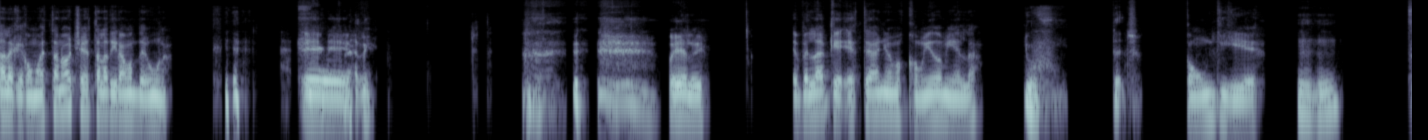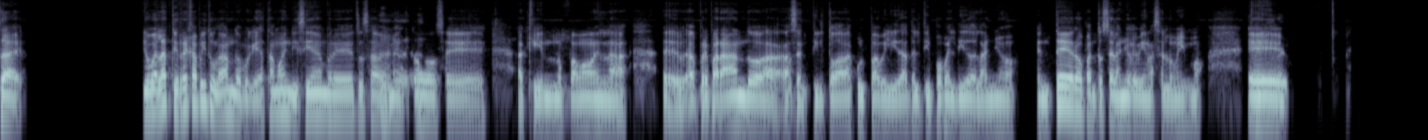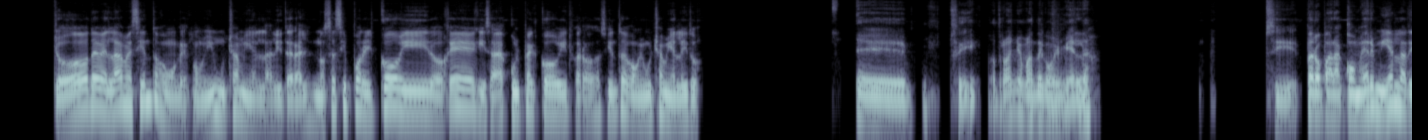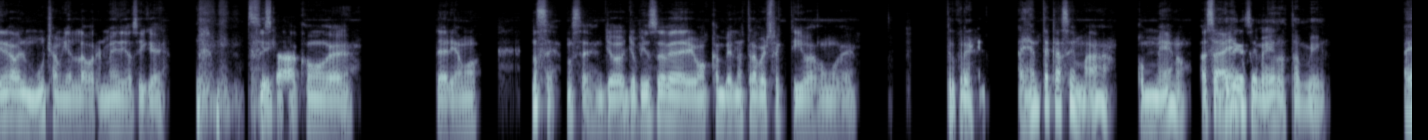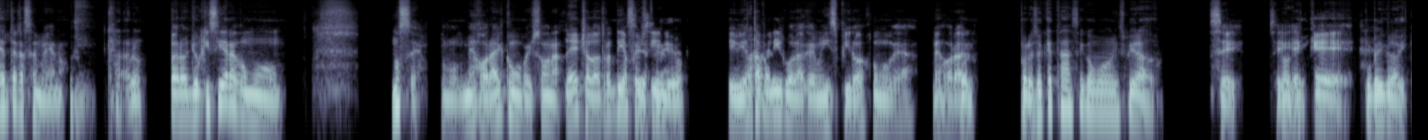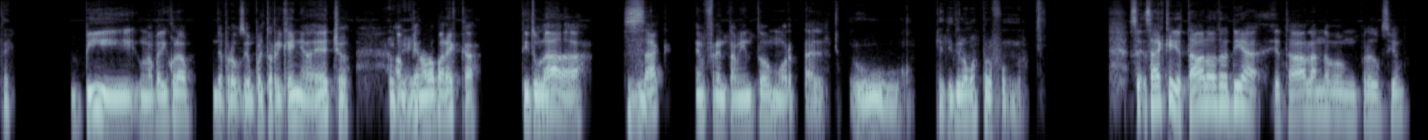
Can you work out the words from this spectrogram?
Dale, que como esta noche, esta la tiramos de una. Eh, Oye, Luis, es verdad que este año hemos comido mierda Uf. de hecho. con un guille. Ujú. O sea, yo ¿verdad? estoy recapitulando porque ya estamos en diciembre, tú sabes, 12, aquí nos vamos en la eh, preparando a, a sentir toda la culpabilidad del tiempo perdido del año entero, para entonces el año que viene hacer lo mismo. Eh, yo de verdad me siento como que comí mucha mierda, literal. No sé si por el COVID o qué, quizás es culpa del COVID, pero siento que comí mucha mierda y tú. Eh, sí, otro año más de comer mierda. Sí, pero para comer mierda tiene que haber mucha mierda por el medio, así que Sí. quizás como que deberíamos, no sé, no sé, yo, yo pienso que deberíamos cambiar nuestra perspectiva, como que ¿Tú crees? hay gente que hace más con menos, o sea, Hay hay, gente que hace menos también. hay gente que hace menos, Claro. pero yo quisiera como, no sé, como mejorar como persona. De hecho, el otro día fui Sí, al cine. Y vi esta película que me inspiró como que a mejorar. Por, por eso es que estás así como inspirado. Sí, sí, es que ¿Qué película viste? vi una película de producción puertorriqueña, de hecho, aunque no lo parezca, titulada. Zack Enfrentamiento Mortal. Uh, qué título más profundo. ¿Sabes que Yo estaba los otros días, yo estaba hablando con producción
